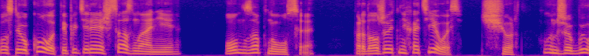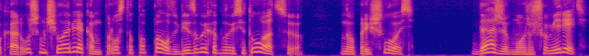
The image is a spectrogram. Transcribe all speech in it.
после укола ты потеряешь сознание». Он запнулся. Продолжать не хотелось. Чёрт, он же был хорошим человеком, просто попал в безвыходную ситуацию. Но пришлось. Даже можешь умереть.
